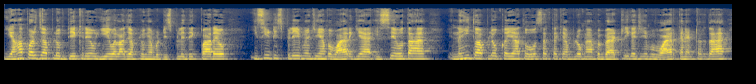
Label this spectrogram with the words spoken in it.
यहाँ पर जो आप लोग देख रहे हो ये वाला जो आप लोग यहाँ पर डिस्प्ले देख पा रहे हो इसी डिस्प्ले में जो यहाँ पर वायर गया है, इससे होता है। नहीं तो आप लोग का या तो हो सकता है कि आप लोग यहाँ पर बैटरी का जो यहाँ पर वायर कनेक्ट होता है,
